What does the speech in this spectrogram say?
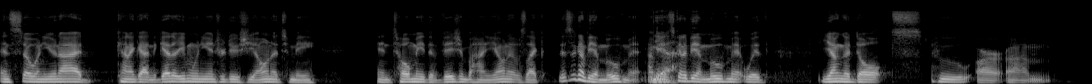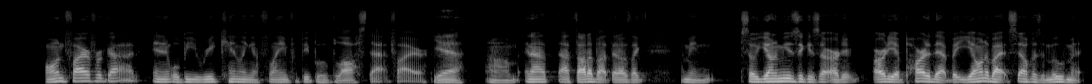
and so when you and I had kind of gotten together, even when you introduced Yona to me and told me the vision behind Yona, it was like, this is going to be a movement. I mean, Yeah. it's going to be a movement with young adults who are um, on fire for God, and it will be rekindling a flame for people who've lost that fire. Yeah. Um, and I, I thought about that. I was like, I mean, so Yona music is already, already a part of that, but Yona by itself is a movement.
